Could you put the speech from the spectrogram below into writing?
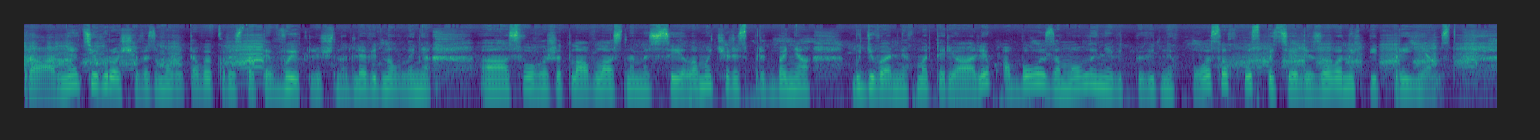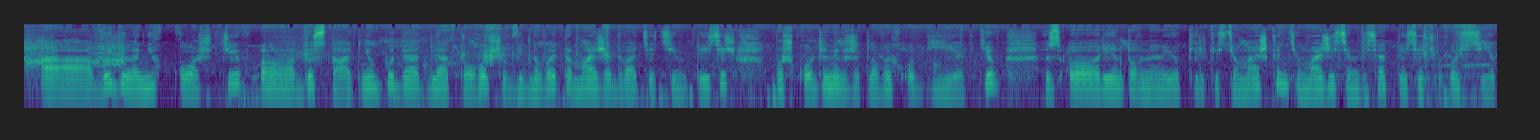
травня. Ці гроші ви зможете використати виключно для відновлення свого житла власними силами через придбання будівельних матеріалів або замовлення відповідних послуг у спеціалізованих підприємств. А, Виділених коштів е, достатньо буде для того, щоб відновити майже 27 тисяч пошкоджених житлових об'єктів з орієнтовною кількістю мешканців майже 70 тисяч осіб.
